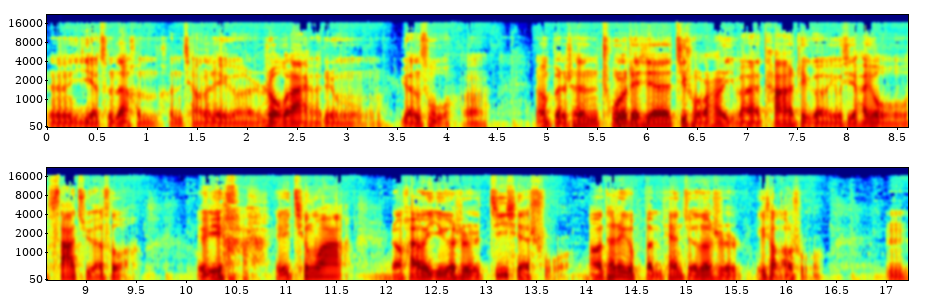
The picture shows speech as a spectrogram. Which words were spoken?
嗯，也存在很很强的这个 roguelike 这种元素啊。然后本身除了这些基础玩法以外，它这个游戏还有仨角色，有一哈，有一青蛙，然后还有一个是机械鼠啊。它这个本片角色是一个小老鼠，嗯。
